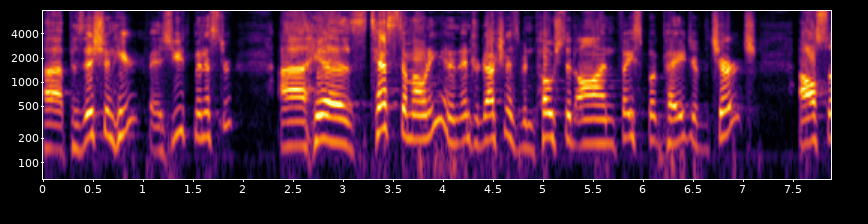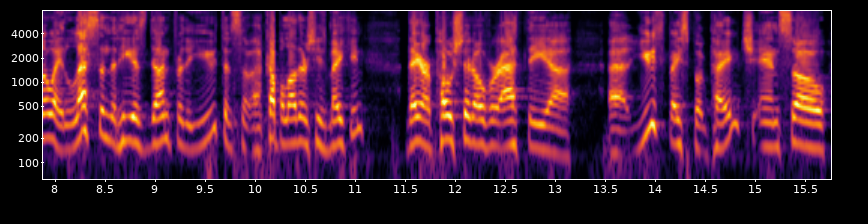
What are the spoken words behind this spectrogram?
uh, position here as youth minister. Uh, his testimony and an introduction has been posted on Facebook page of the church. Also, a lesson that he has done for the youth and a couple others he's making. They are posted over at the uh, uh, youth Facebook page. And so,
